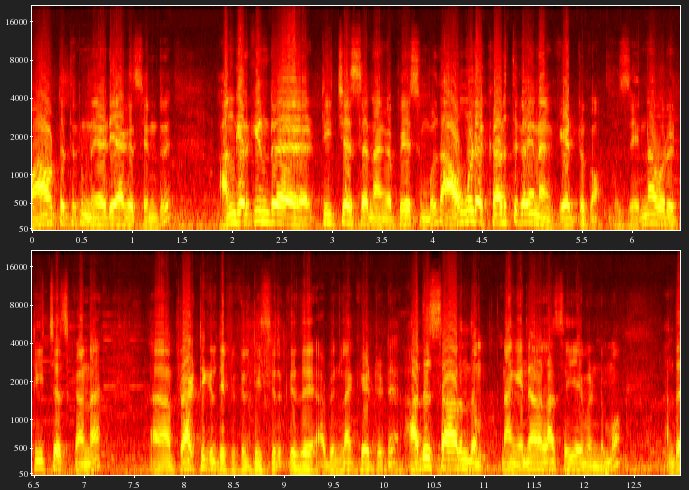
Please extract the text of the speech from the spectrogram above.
மாவட்டத்திற்கு நேரடியாக சென்று அங்கே இருக்கின்ற டீச்சர்ஸை நாங்கள் பேசும்போது அவங்களுடைய கருத்துக்களையும் நாங்கள் கேட்டிருக்கோம். என்ன ஒரு டீச்சர்ஸ்க்கான ப்ராக்டிக்கல் டிஃபிகல்ட்டிஸ் இருக்குது அப்படின்லாம் கேட்டுட்டு அது சார்ந்தும் நாங்கள் என்னென்னலாம் செய்ய வேண்டுமோ அந்த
